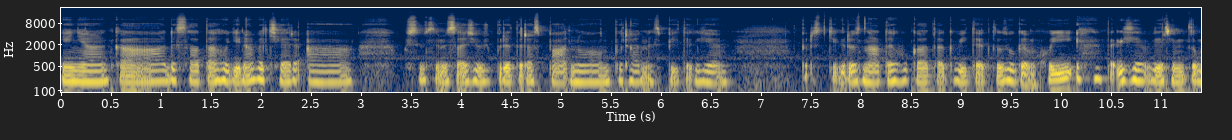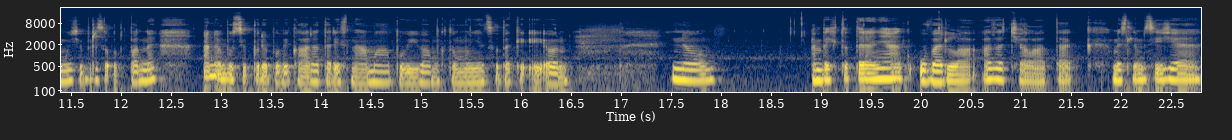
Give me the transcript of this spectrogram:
Je nějaká desátá hodina večer a už jsem si myslela, že už bude teda spát, no a on pořád nespí, takže prostě kdo znáte Huka, tak víte, jak to s Hukem chodí, takže věřím tomu, že brzo odpadne, a nebo si půjde povykládat tady s náma a poví vám k tomu něco taky i on. No, abych to teda nějak uvedla a začala, tak myslím si, že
